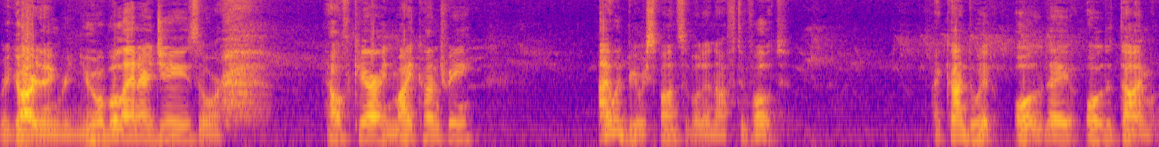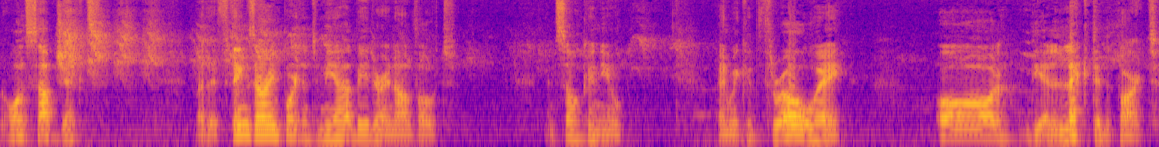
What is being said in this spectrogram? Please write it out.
regarding renewable energies or healthcare in my country, I would be responsible enough to vote. I can't do it all day, all the time, on all subjects, but if things are important to me, I'll be there and I'll vote. And so can you. And we could throw away all the elected part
